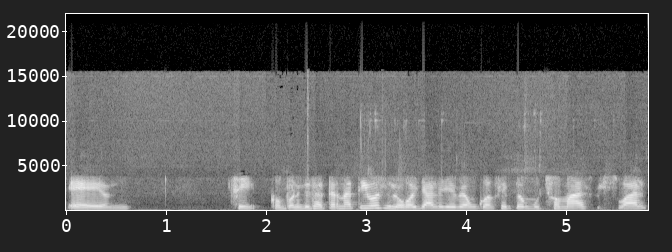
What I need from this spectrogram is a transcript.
eh, sí, componentes alternativos y luego ya le llevé a un concepto mucho más visual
